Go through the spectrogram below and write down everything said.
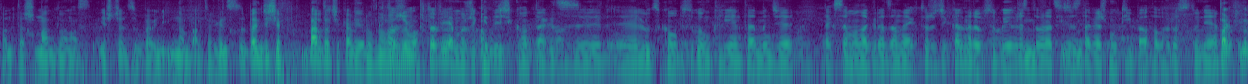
to on też ma dla nas jeszcze zupełnie inną wartość, więc to będzie się bardzo ciekawie równoważyło. Kto, kto wie, może kiedyś kontakt z e, ludzką obsługą klienta będzie tak samo nagradzany, jak to, że cię kelner obsługuje w restauracji i zostawiasz mu tipa po prostu, nie? Tak, no,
